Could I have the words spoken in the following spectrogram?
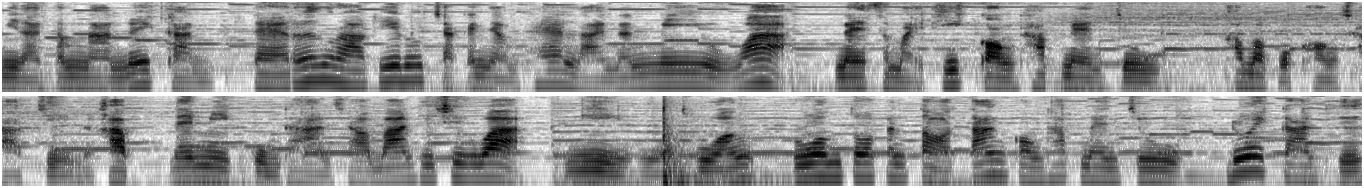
มีหลายตำนานด้วยกัน แต่เรื่องราวที่รู้จักกันอย่างแพร่หลายนั้นมีอยู่ว่า ในสมัยที่กองทัพแมนจู เข้ามาปกครองชาวจีนนะครับ ได้มีกลุ่มทหารชาวบ้านที่ชื่อว่างี่หัวท้วง รวมตัวกันต่อต้านกองทัพแมนจู ด้วยการถือ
